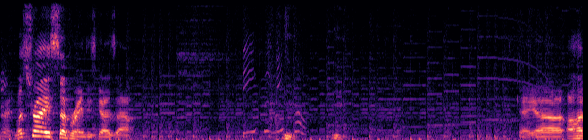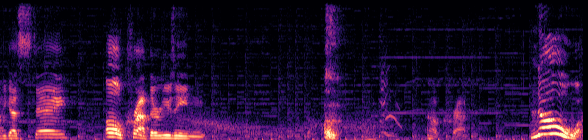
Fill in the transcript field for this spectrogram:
Alright, let's try separating these guys out. Okay, uh, I'll have you guys stay. Oh crap, they're using... oh crap. No!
